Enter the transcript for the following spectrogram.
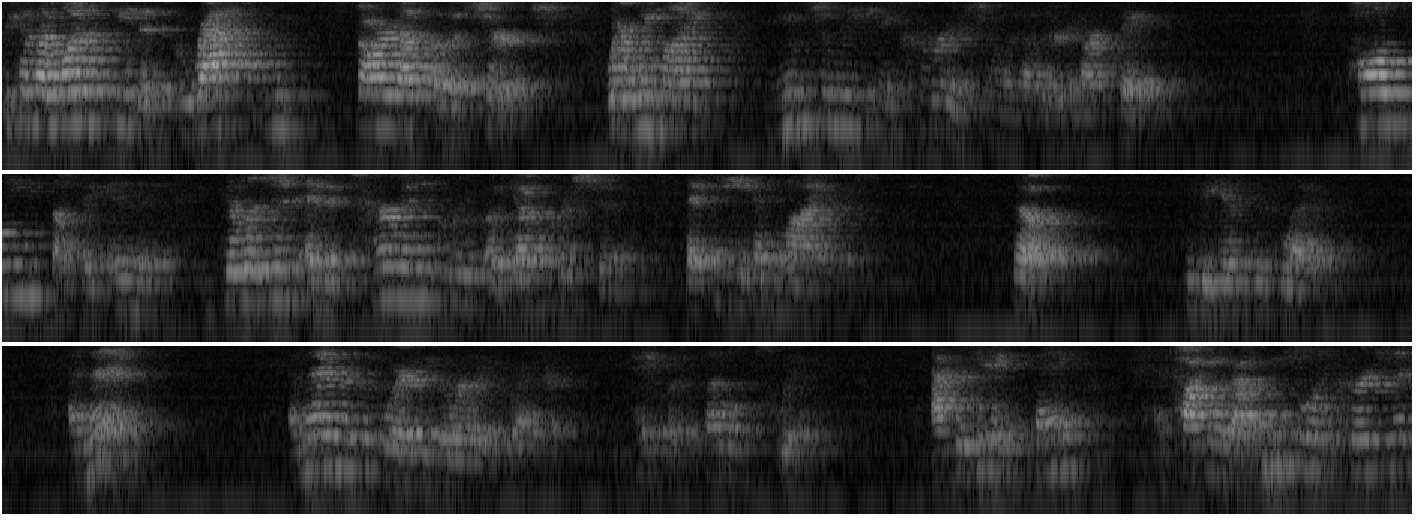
because I want to see this grassroots startup of a church where we might mutually encourage one another in our faith. Paul sees something in this diligent and determined group of young Christians that he admires. So, he begins his letter. And then, and then this is where he's a good writer. He takes a subtle twist. After giving thanks and talking about mutual encouragement,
